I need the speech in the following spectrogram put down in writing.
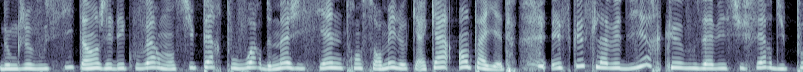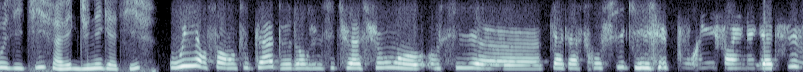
Donc je vous cite, hein, j'ai découvert mon super pouvoir de magicienne, transformer le caca en paillettes. Est-ce que cela veut dire que vous avez su faire du positif avec du négatif Oui, enfin en tout cas, dans une situation euh, aussi euh, catastrophique et pourrie, enfin et négative,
